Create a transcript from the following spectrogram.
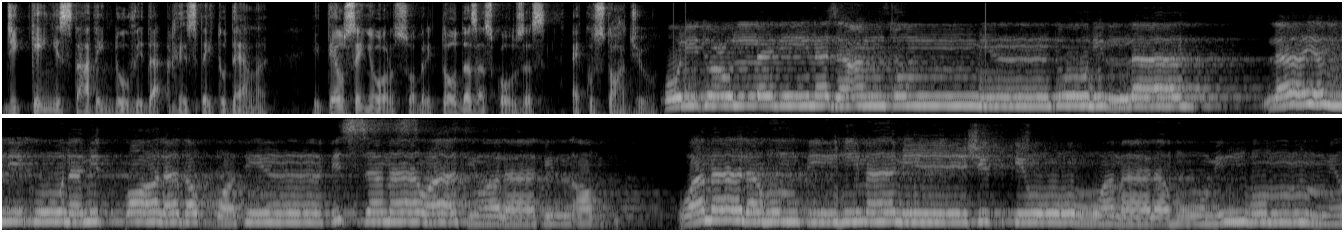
de quem estava em dúvida a respeito dela. E teu Senhor sobre todas as coisas é custódio. قل ادعوا الذين زعمتم من دون الله لا يملكون مثقال ذرة في السماوات ولا في الأرض وما لهم فيهما من شرك وما له منهم من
